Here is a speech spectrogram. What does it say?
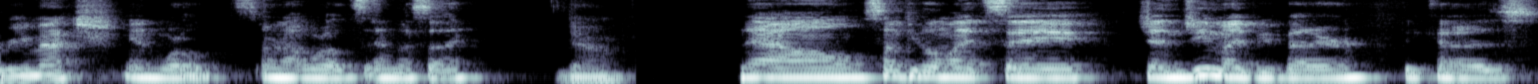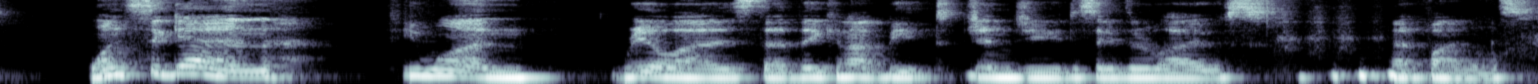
Rematch. in worlds or not worlds MSI. Yeah. Now, some people might say Gen G might be better because once again, T1 realized that they cannot beat Gen G to save their lives at finals.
